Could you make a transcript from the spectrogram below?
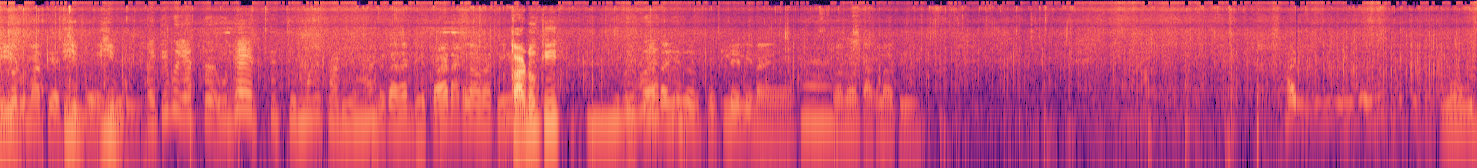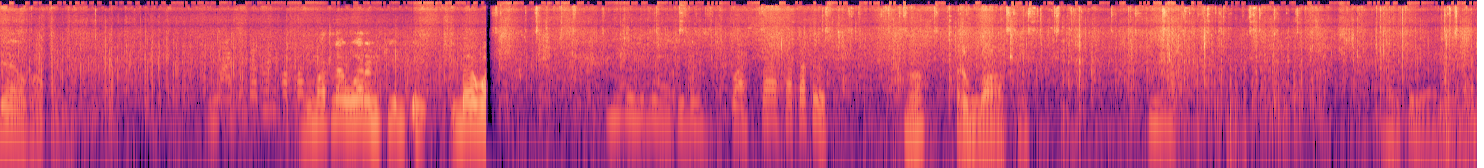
चिकट बघ माती आहे, ही चिकट ही बघ. थोडी. अय, ती बघ येत उद्या येते ती मग काढूया हा आम्ही कसा ढेपाळा टाकला ना ती? काढू की. हम्म, ही बघ, ही बघ ढेपाळा येत. तशीच फुटलेली नाही हा. बनवून टाकला होती. मग उद्या येऊ का आपण? मी म्हटलं वरण की लय वर-. पाच सहा सात हं? अरे आहे.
